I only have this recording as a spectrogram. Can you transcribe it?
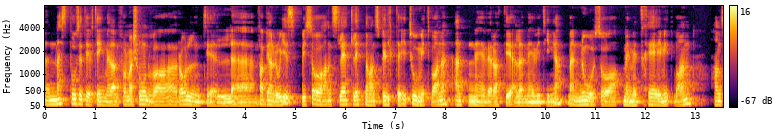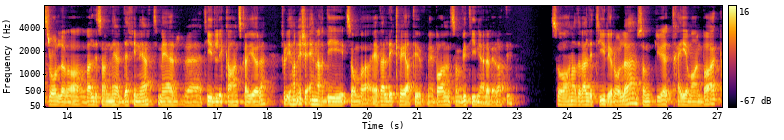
den mest positive ting med den formasjonen var rollen til uh, Fabian Ruiz. Vi så han slet litt når han spilte i to midtbaner, enten med Verratti eller med Vitinha. Men nå så med, med tre i midtbanen. Hans rolle var veldig sånn mer definert, mer uh, tydelig hva han skal gjøre. Fordi han er ikke en av de som er veldig kreativ med ballen som Vitinha eller Verratti. Så han hadde veldig tydelig rolle, som du er tredjemann bak.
